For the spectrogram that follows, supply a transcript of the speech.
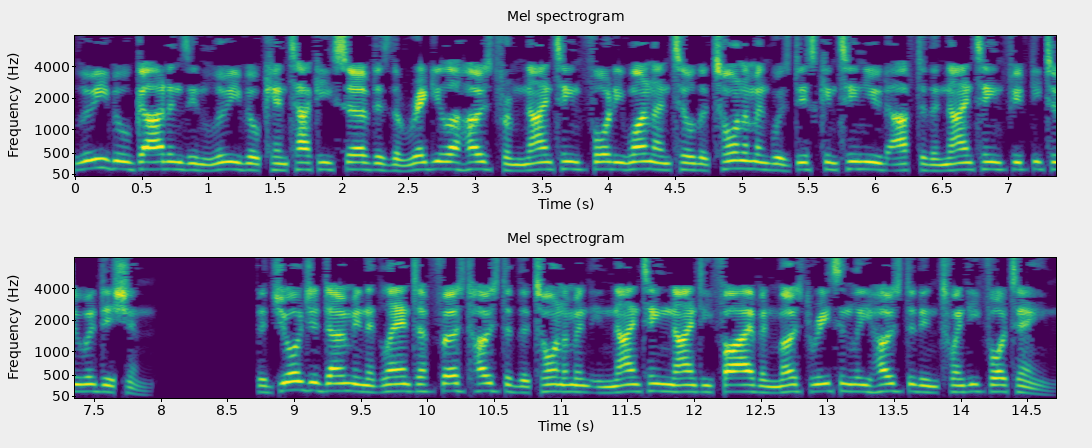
Louisville Gardens in Louisville, Kentucky served as the regular host from 1941 until the tournament was discontinued after the 1952 edition. The Georgia Dome in Atlanta first hosted the tournament in 1995 and most recently hosted in 2014.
